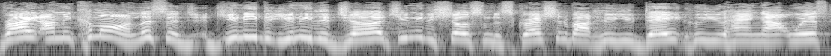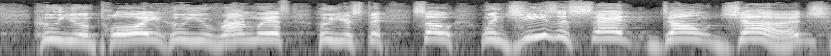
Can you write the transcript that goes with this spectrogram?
Right? I mean, come on, listen, you need, to, you need to judge. You need to show some discretion about who you date, who you hang out with, who you employ, who you run with, who you're. So when Jesus said, don't judge,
